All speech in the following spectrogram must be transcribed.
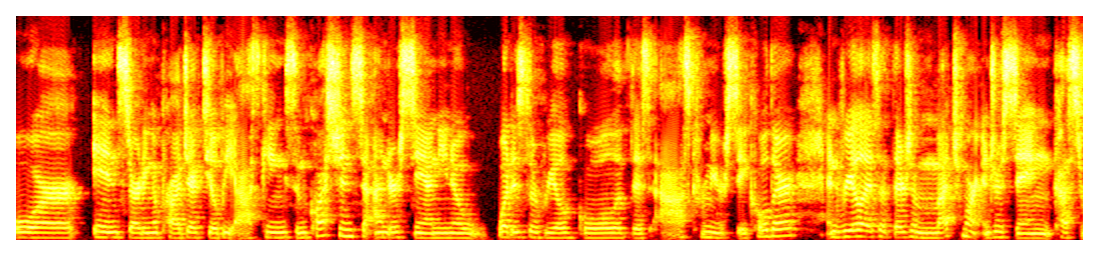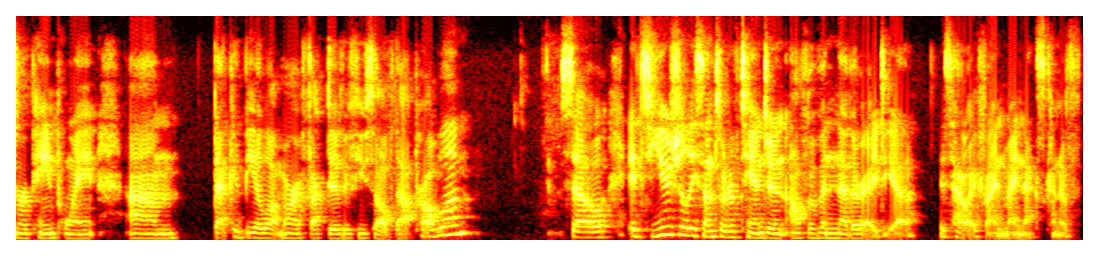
Or in starting a project you'll be asking some questions to understand you know what is the real goal of this ask from your stakeholder and realize that there's a much more interesting customer pain point um, that could be a lot more effective if you solve that problem so it's usually some sort of tangent off of another idea, is how I find my next kind of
